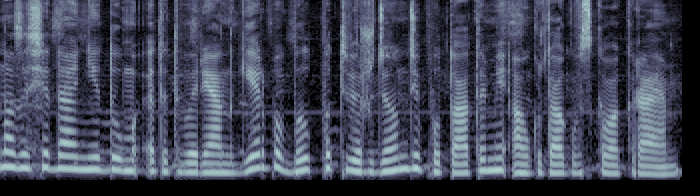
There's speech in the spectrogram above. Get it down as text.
на заседании Думы этот вариант герба был подтвержден депутатами Аугдаговского края.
